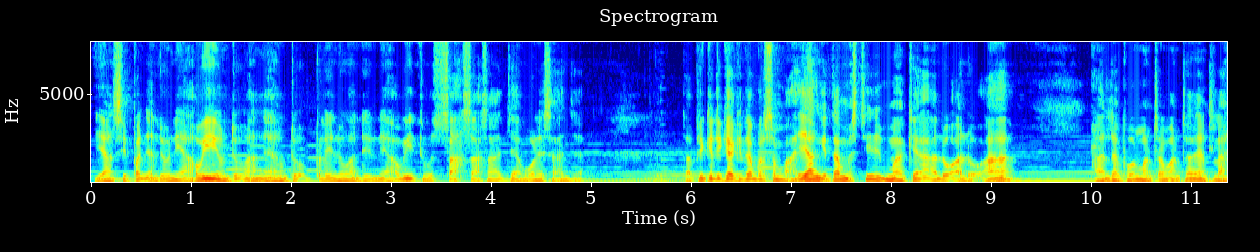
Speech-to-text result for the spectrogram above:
Yang sifatnya duniawi untuk hanya untuk perlindungan duniawi itu sah-sah saja, boleh saja. Tapi ketika kita bersembahyang kita mesti memakai doa-doa ada pun mantra-mantra yang telah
